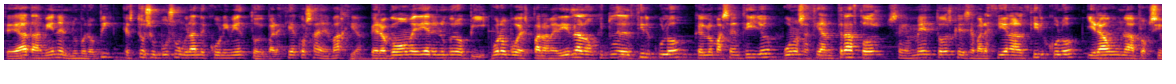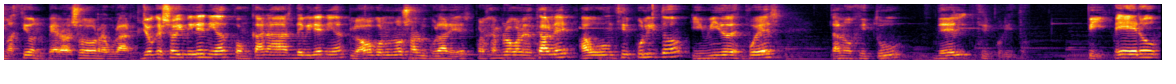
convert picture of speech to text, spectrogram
te da también el número pi. Esto supuso un gran descubrimiento y parecía cosa de magia. Pero ¿cómo medían el número pi? Bueno, pues para medir la longitud del círculo, que es lo más sencillo, unos hacían trazos, segmentos que se parecían al círculo y era una aproximación, pero eso regular. Yo que soy millennial, con canas de millennial, lo hago con unos auriculares. Por ejemplo, con el cable hago un circulito y mido después la longitud del circulito Pero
